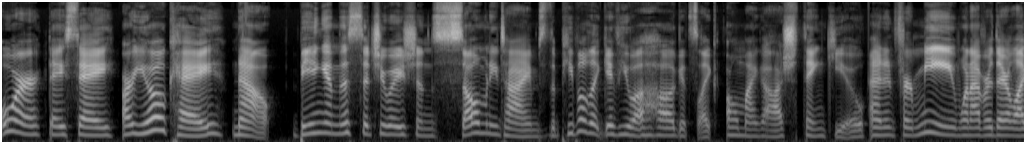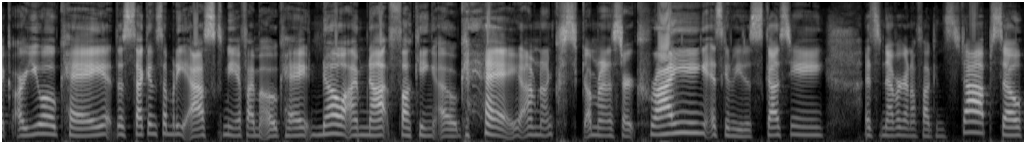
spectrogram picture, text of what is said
Or they say, Are you okay? Now, being in this situation so many times, the people that give you a hug, it's like, oh my gosh, thank you. And for me, whenever they're like, are you okay? The second somebody asks me if I'm okay, no, I'm not fucking okay. I'm not, I'm gonna start crying. It's gonna be disgusting. It's never gonna fucking stop. So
